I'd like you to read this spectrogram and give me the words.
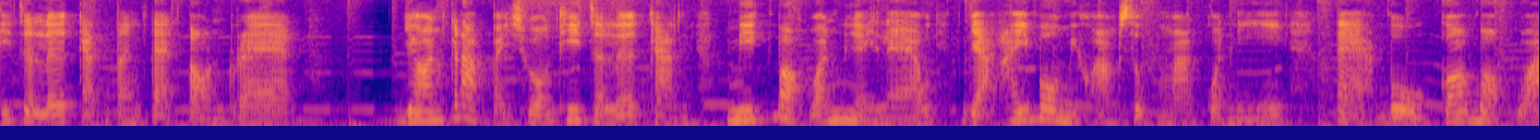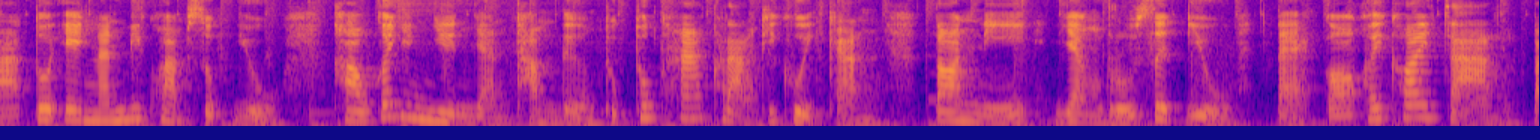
ที่จะเลิกกันตั้งแต่ตอนแรก ย้อนกลับไปช่วงที่จะเลิกกัน มิกบอกว่าเหนื่อยแล้ว อยากให้โบมีความสุขมากกว่านี้ แต่โบก็บอกว่าตัวเองนั้นมีความสุขอยู่ เขาก็ยังยืนยันคำเดิมทุกๆ 5 ครั้งที่คุยกัน ตอนนี้ยังรู้สึกอยู่ แต่ก็ค่อยๆ จางไป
